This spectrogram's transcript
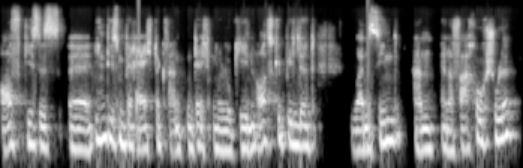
auf dieses, äh, in diesem Bereich der Quantentechnologien ausgebildet worden sind an einer Fachhochschule.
